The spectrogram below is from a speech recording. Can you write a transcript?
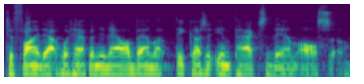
to find out what happened in Alabama because it impacts them also.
